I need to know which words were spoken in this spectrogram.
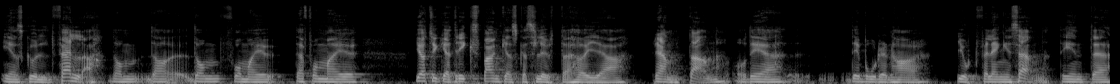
i en skuldfälla. De, de, de, får man ju, där får man ju, jag tycker att Riksbanken ska sluta höja räntan. Och det, det borde den ha gjort för länge sedan. Det är inte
